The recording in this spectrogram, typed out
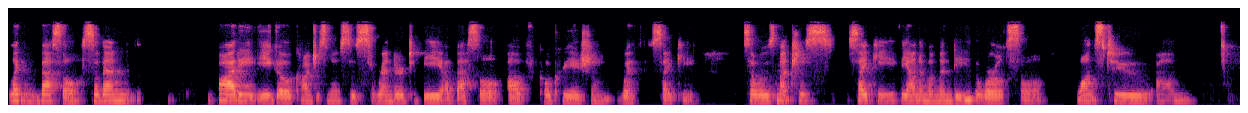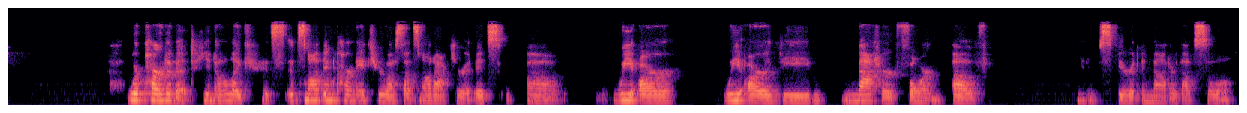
like vessel. So then body, ego, consciousness is surrendered to be a vessel of co creation with psyche. So, as much as psyche, the anima mundi, the world soul, wants to, um, we're part of it, you know, like it's it's not incarnate through us. That's not accurate. It's uh, we are we are the matter form of you know spirit and matter that soul.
